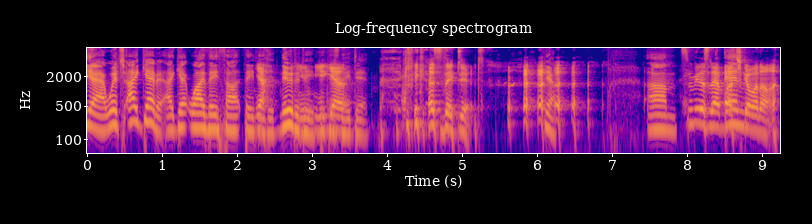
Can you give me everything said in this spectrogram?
yeah, which I get it. I get why they thought they Yeah. needed nudity You- you- because yeah. they did. because they did. Yeah. This movie doesn't have much And- going on.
